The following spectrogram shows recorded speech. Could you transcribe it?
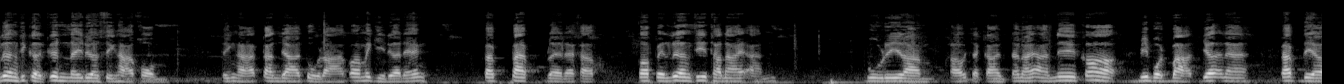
เรื่องที่เกิดขึ้นในเดือนสิงหาคม สิงหากันยาตุลาก็ไม่กี่เดือนเองแป๊บๆเลยนะครับ ก็เป็นเรื่องที่ทนายอัน บุรีรัมย์เขาจัดการทนายอันนี่ก็มีบทบาทเยอะนะ แป๊บเดียว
